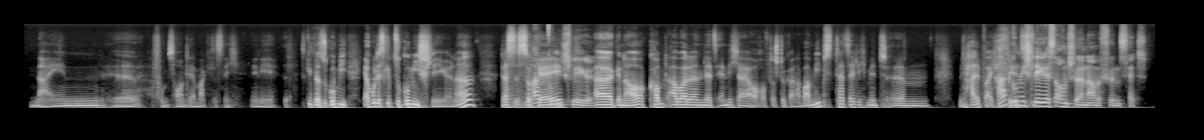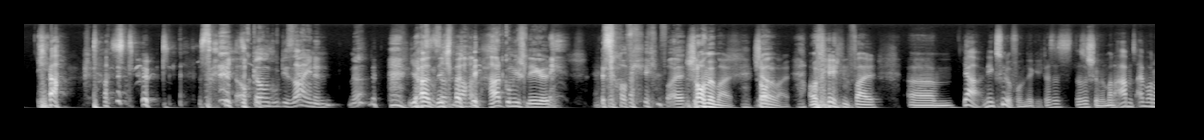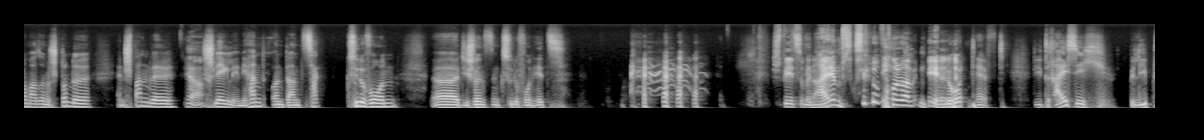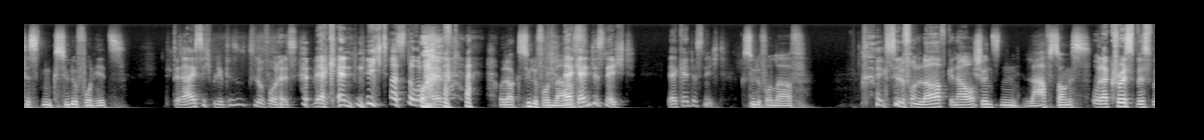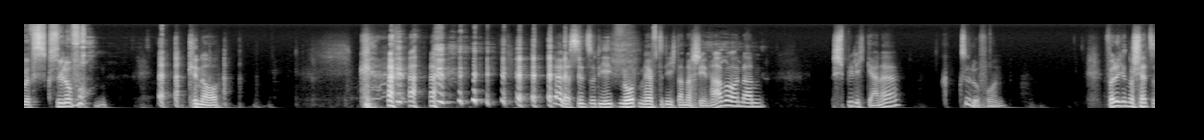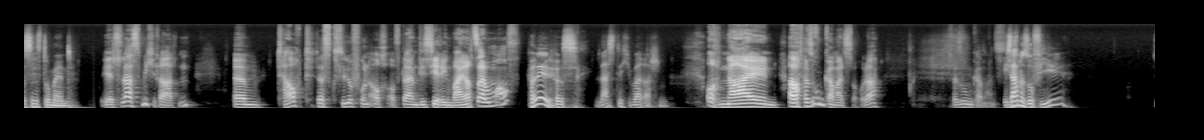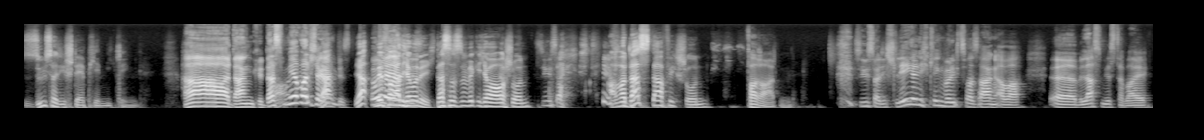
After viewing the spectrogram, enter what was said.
Nein, äh, vom Sound her mag ich das nicht. Nee, nee. Es gibt ja so Gummi. Ja, gut, es gibt so Gummischlägel, ne? Das ist okay. Hartgummischlägel. Äh, genau, kommt aber dann letztendlich ja auch auf das Stück an. Aber am liebsten tatsächlich mit, ähm, mit halbweichen Filz. Hartgummischlägel ist auch ein schöner Name für ein Set. Ja, das stimmt. Das. Auch kann man gut designen. Ne? ja, sicher. machen. Hartgummischlägel ist auf jeden Fall. Schauen wir mal. Schauen Ja. wir mal. Auf jeden Fall Ähm, ja, nee, Xylophon, wirklich. Das ist, das ist schön. Wenn man abends einfach nochmal so eine Stunde entspannen will, Ja. Schlägel in die Hand und dann zack, Xylophon, äh, die schönsten Xylophon-Hits. Spielst du mit Im- einem Xylophon oder mit mehreren? Notenheft. Die 30 beliebtesten Xylophon-Hits. 30 beliebtes Xylophon ist. Wer kennt nicht das Notenheft? Oder Xylophon Love. Wer kennt es nicht? Wer kennt es nicht? Xylophon Love. Xylophon Love, genau. Die schönsten Love-Songs. Oder Christmas with Xylophon. Genau. ja, das sind so die Notenhefte, die ich dann da stehen habe. Und dann spiele ich gerne Xylophon. Völlig unterschätztes Instrument. Jetzt lass mich raten. Ähm, taucht das Xylophon auch auf deinem diesjährigen Weihnachtsalbum auf? Cornelius, lass dich überraschen. Och nein. Aber versuchen kann man es doch, oder? Versuchen kann man es. Ich sage nur so viel. Süßer die Stäbchen nie klingen. Ah, danke. Das, Ja. mehr wollte ich ja, Ja. gar nicht wissen. Ja, Oh, mehr verrate ich aber das- nicht. Das ist wirklich aber auch schon. Süßer, Aber das darf ich schon verraten. süßer die Schlägel nicht klingen, würde ich zwar sagen, aber äh, belassen wir es dabei.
